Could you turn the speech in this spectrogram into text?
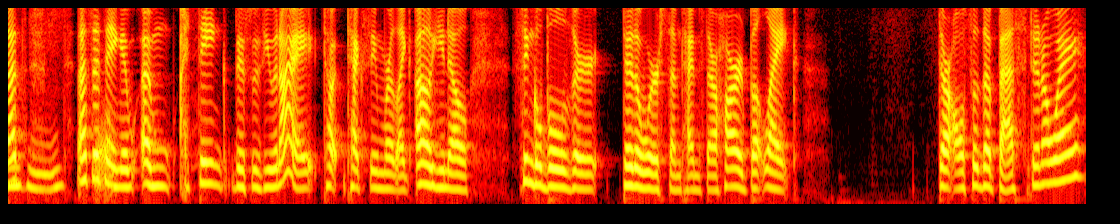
That's Mm-hmm. that's the thing, and, and I think this was you and I t- texting. We're like, oh, you know, single bulls are they're the worst. Sometimes they're hard, but like they're also the best in a way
